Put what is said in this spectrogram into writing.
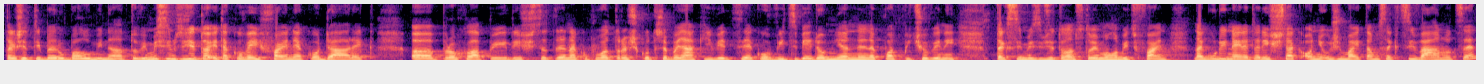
Takže ty beru baluminátovi. Myslím si, že to je i takový fajn jako dárek uh, pro chlapy, když chcete nakupovat trošku třeba nějaký věci jako víc vědomě a nenakupovat pičoviny, tak si myslím, že tohle by mohlo být fajn. Na Goody najdete, když tak, oni už mají tam sekci Vánoce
